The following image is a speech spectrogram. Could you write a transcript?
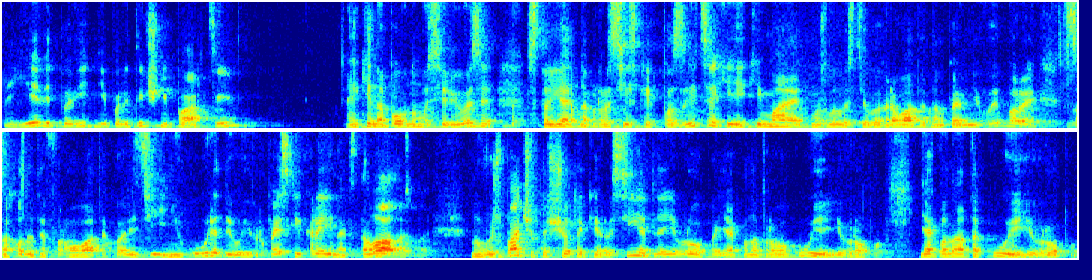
є відповідні політичні партії, які на повному серйозі стоять на російських позиціях і які мають можливості вигравати там певні вибори, заходити формувати коаліційні уряди у європейських країнах. Здавалось би, ну ви ж бачите, що таке Росія для Європи, як вона провокує Європу, як вона атакує Європу.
